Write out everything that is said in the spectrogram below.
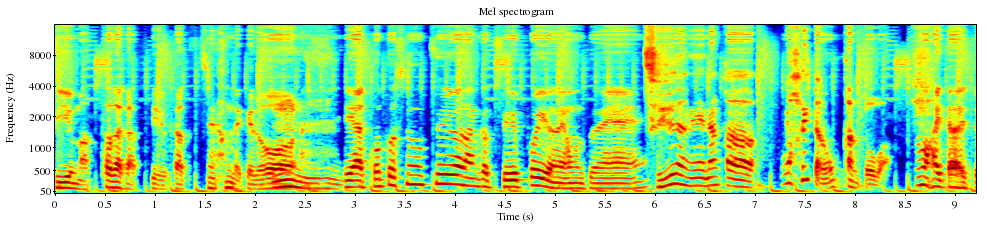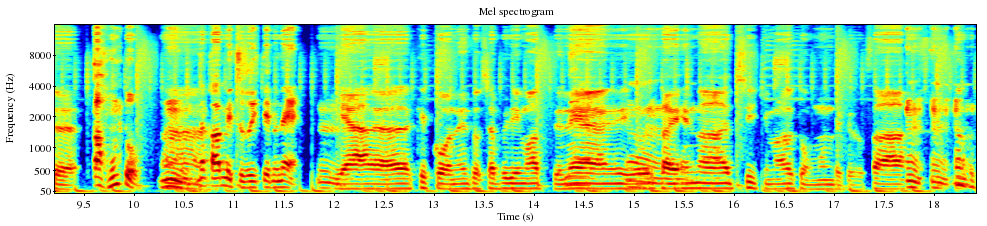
梅雨真っ只中っていう形なんだけど、うんいや、今年の梅雨はなんか梅雨っぽいよね、ほんとね。梅雨だね、なんか、もう入ったの？関東は。もう入って入ってる。あ、本当？うん。うんなんか雨続いてるね。うん。いやー、結構ね、土砂降りもあってね、ねいろいろ大変な地域もあると思うんだけどさ、うんうんうなんかん。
